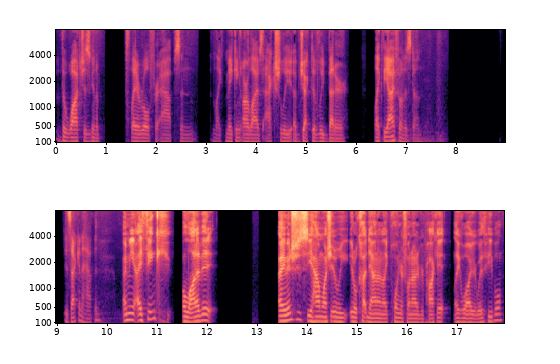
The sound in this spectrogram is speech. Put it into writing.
the watch is going to play a role for apps and and like making our lives actually objectively better, like the iPhone has done. Is that going to happen? I mean, I think a lot of it. I'm interested to see how much it'll it'll cut down on like pulling your phone out of your pocket like while you're with people.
